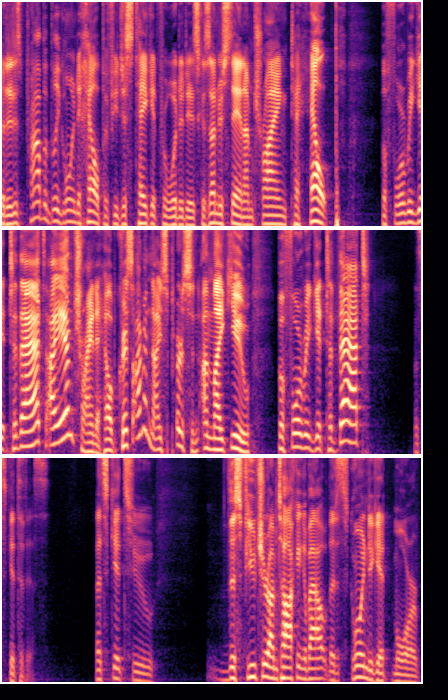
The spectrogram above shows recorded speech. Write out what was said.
but it is probably going to help if you just take it for what it is. Because understand, I'm trying to help. Before we get to that, I am trying to help, Chris. I'm a nice person, unlike you. Before we get to that, let's get to this. Let's get to this future I'm talking about that's going to get more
